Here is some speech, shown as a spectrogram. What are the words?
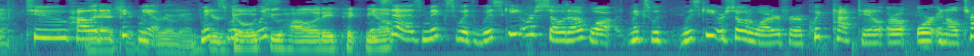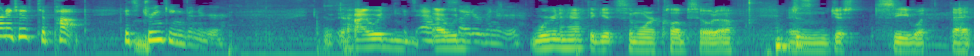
shake that. go-to holiday pick me it up. real good. Your with go-to holiday pick-me-up. It says mix with whiskey or soda, wa- mix with whiskey or soda water for a quick cocktail or, or an alternative to pop. It's drinking vinegar. I would. It's I apple would. cider vinegar. We're gonna have to get some more club soda, and just, see what that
